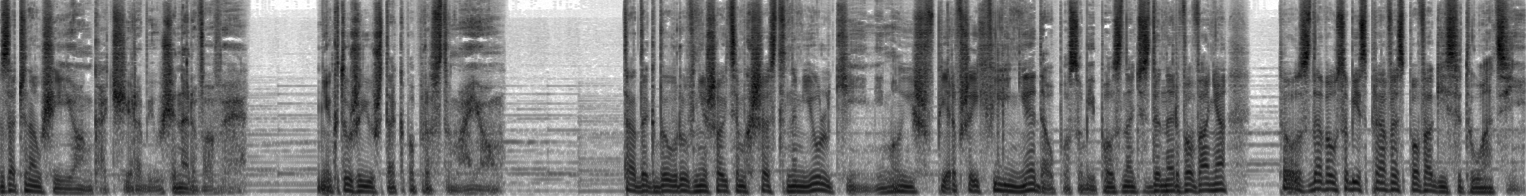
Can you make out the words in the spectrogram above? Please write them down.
Zaczynał się jąkać i robił się nerwowy. Niektórzy już tak po prostu mają. Tadek był również ojcem chrzestnym Julki, mimo iż w pierwszej chwili nie dał po sobie poznać zdenerwowania, to zdawał sobie sprawę z powagi sytuacji.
